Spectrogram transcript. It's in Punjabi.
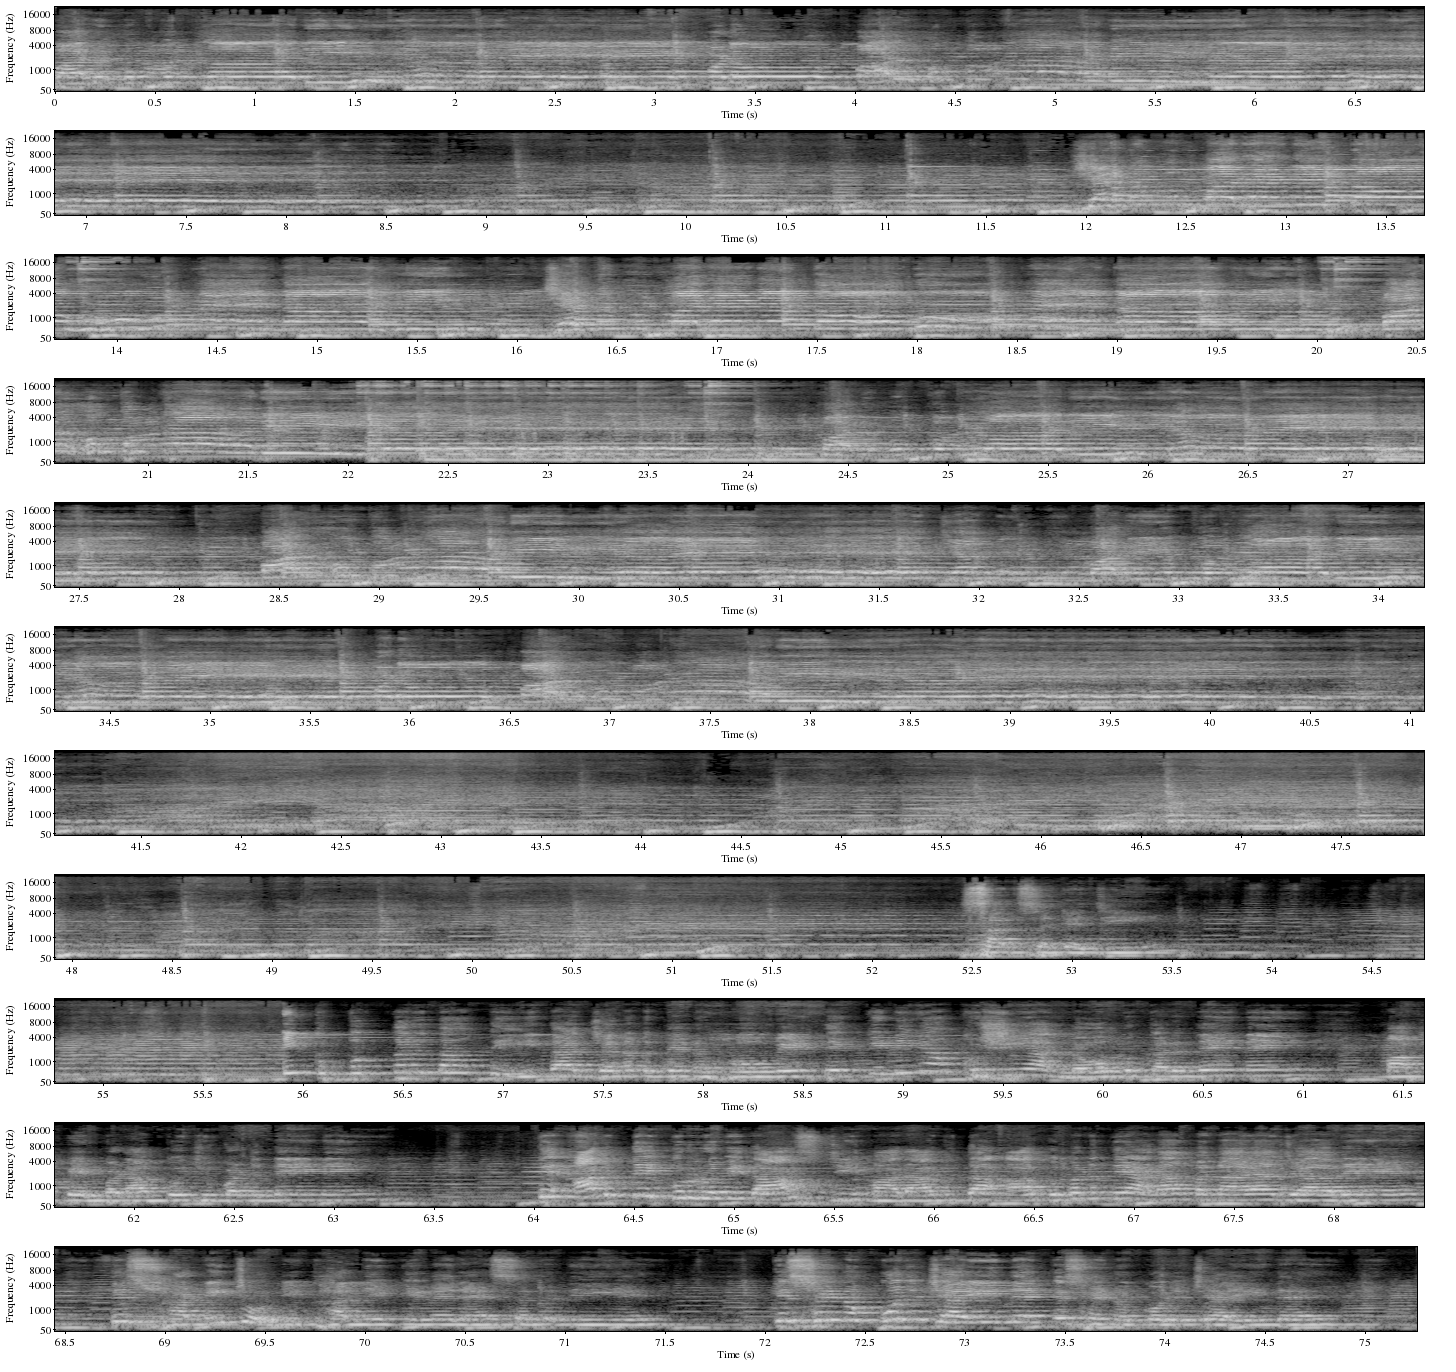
para pupunta ਹੈ ਜੀ। ਇੱਕ ਪੁੱਤਰ ਦਾ ਧੀ ਦਾ ਜਨਮ ਦਿਨ ਹੋਵੇ ਤੇ ਕਿੰਨੀਆਂ ਖੁਸ਼ੀਆਂ ਲੋਕ ਕਰਦੇ ਨੇ। ਮਾਪੇ ਬੜਾ ਕੁਝ ਵੰਡਦੇ ਨੇ। ਤੇ ਅੱਜ ਤੇ ਗੁਰੂ ਰਵਿਦਾਸ ਜੀ ਮਹਾਰਾਜ ਦਾ ਆਗਮਨ ਧਿਆਣਾ ਮਨਾਇਆ ਜਾ ਰਿਹਾ ਹੈ। ਤੇ ਸਾਡੀ ਝੋਲੀ ਖਾਲੀ ਕਿਵੇਂ ਰਹਿ ਸਕਦੀ ਹੈ? ਕਿਸੇ ਨੂੰ ਕੁਝ ਚਾਹੀਦਾ, ਕਿਸੇ ਨੂੰ ਕੁਝ ਚਾਹੀਦਾ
